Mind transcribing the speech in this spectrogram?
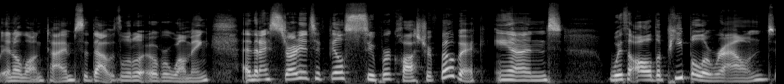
in a long time so that was a little overwhelming and then i started to feel super claustrophobic and with all the people around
